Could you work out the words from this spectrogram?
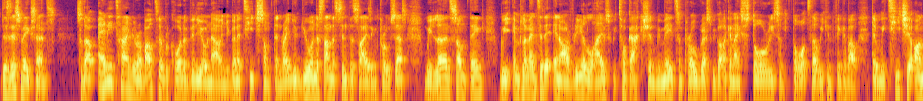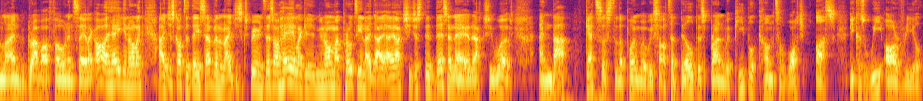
Does this make sense? So that anytime you're about to record a video now and you're going to teach something, right? You, you understand the synthesizing process. We learned something, we implemented it in our real lives, we took action, we made some progress, we got like a nice story, some thoughts that we can think about. Then we teach it online, we grab our phone and say like, oh, hey, you know, like I just got to day seven and I just experienced this. Oh, hey, like, you know, my protein, I, I actually just did this and it actually worked. And that gets us to the point where we start to build this brand where people come to watch us because we are real.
